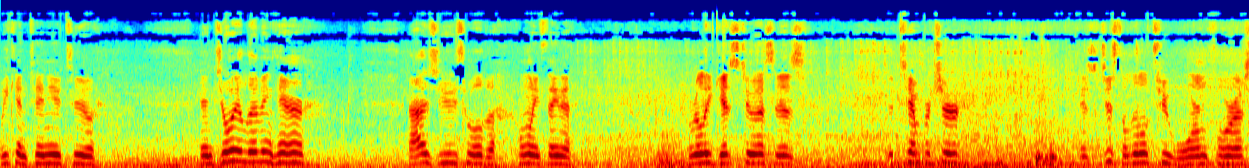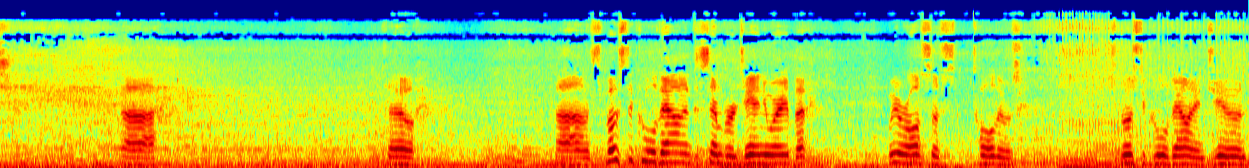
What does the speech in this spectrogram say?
We continue to enjoy living here. As usual, the only thing that really gets to us is the temperature is just a little too warm for us. Uh, so uh, it's supposed to cool down in December or January, but we were also told it was supposed to cool down in June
